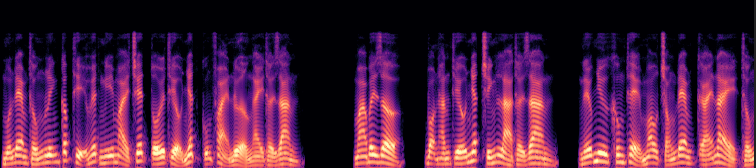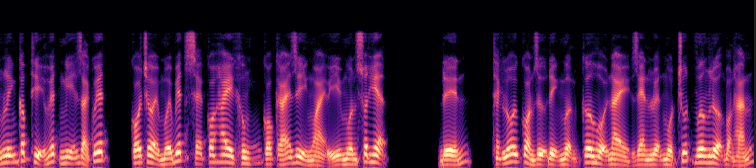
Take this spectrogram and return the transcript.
muốn đem thống lĩnh cấp thị huyết nghĩ mài chết tối thiểu nhất cũng phải nửa ngày thời gian. Mà bây giờ, bọn hắn thiếu nhất chính là thời gian, nếu như không thể mau chóng đem cái này thống lĩnh cấp thị huyết nghĩ giải quyết, có trời mới biết sẽ có hay không có cái gì ngoài ý muốn xuất hiện. Đến, thạch lôi còn dự định mượn cơ hội này rèn luyện một chút vương lượng bọn hắn,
